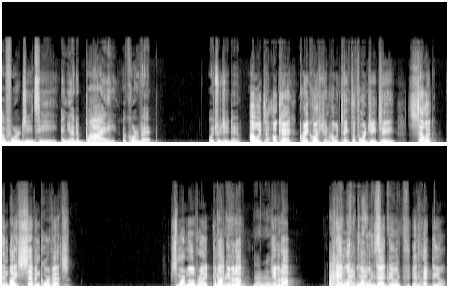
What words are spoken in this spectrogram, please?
a Ford GT and you had to buy a Corvette, which would you do? I would. T- okay, great question. I would take the Ford GT, sell it, and buy seven Corvettes. Smart move, right? Come Not on, give it up. Not really. Give it up. I- Sam, I- what, I- what I would that do with in that deal?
